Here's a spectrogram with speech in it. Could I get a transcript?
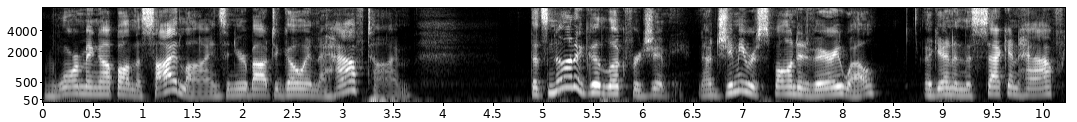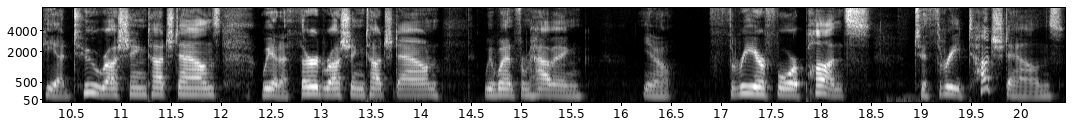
warming up on the sidelines and you're about to go into halftime that's not a good look for Jimmy. Now, Jimmy responded very well. Again, in the second half, he had two rushing touchdowns. We had a third rushing touchdown. We went from having, you know, three or four punts to three touchdowns.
